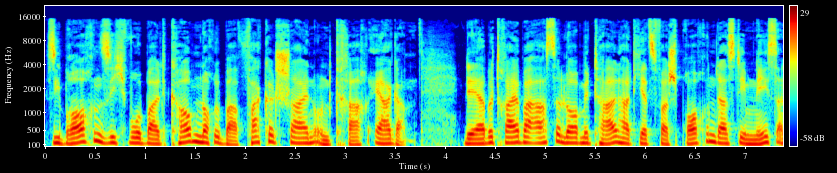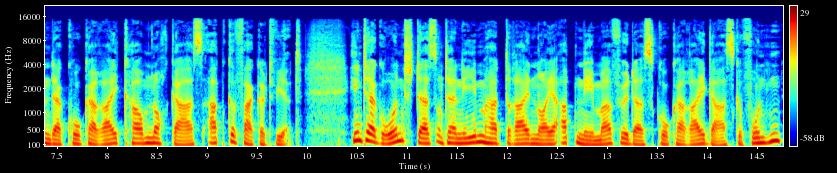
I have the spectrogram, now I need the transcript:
Sie brauchen sich wohl bald kaum noch über Fackelschein und Krach ärgern. Der Betreiber ArcelorMittal hat jetzt versprochen, dass demnächst an der Kokerei kaum noch Gas abgefackelt wird. Hintergrund, das Unternehmen hat drei neue Abnehmer für das Kokereigas gefunden,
